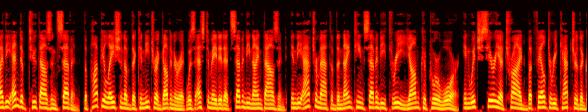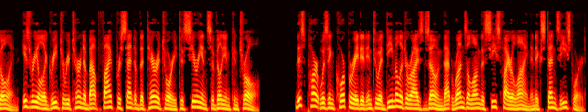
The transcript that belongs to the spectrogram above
By the end of 2007, the population of the Quneitra Governorate was estimated at 79,000. In the aftermath of the 1973 Yom Kippur War, in which Syria tried but failed to recapture the Golan, Israel agreed to return about 5% of the territory to Syrian civilian control. This part was incorporated into a demilitarized zone that runs along the ceasefire line and extends eastward.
